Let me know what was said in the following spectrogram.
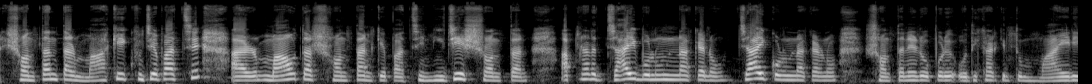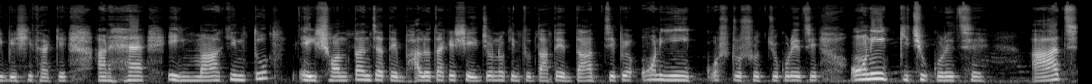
সন্তান তার মাকে খুঁজে পাচ্ছে আর মাও তার সন্তানকে পাচ্ছে, নিজের সন্তান। আপনারা যাই বলুন না কেন, যাই করুন না কেন, সন্তানের ওপরে অধিকার কিন্তু মায়েরই বেশি থাকে। আর হ্যাঁ এই মা কিন্তু, এই সন্তান যাতে ভালো থাকে সেই জন্য কিন্তু দাঁতে দাঁত চেপে অনেক কষ্ট সহ্য করেছে, অনেক কিছু করেছে। আজ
